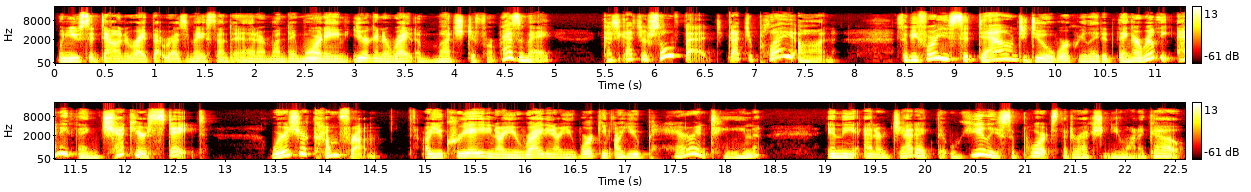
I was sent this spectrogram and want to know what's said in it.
when you sit down to write that resume Sunday night or Monday morning, you're going to write a much different resume because you got your soul fed, you got your play on. So before you sit down to do a work related thing or really anything, check your state. Where's your come from? Are you creating? Are you writing? Are you working? Are you parenting in the energetic that really supports the direction you want to go?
